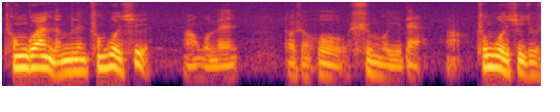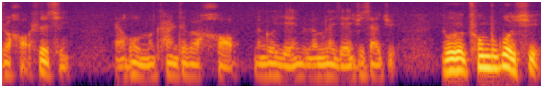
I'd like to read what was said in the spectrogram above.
冲关能不能冲过去啊？我们到时候拭目以待啊，冲过去就是好事情，然后我们看这个好能够延能不能延续下去。如果说冲不过去，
